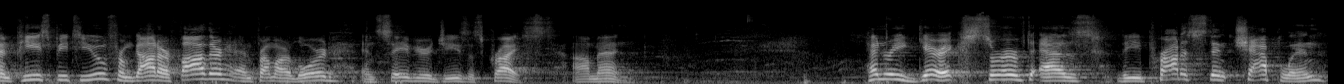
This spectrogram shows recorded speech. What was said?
And peace be to you from God our Father and from our Lord and Savior Jesus Christ. Amen. Henry Gerecke served as the Protestant chaplain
